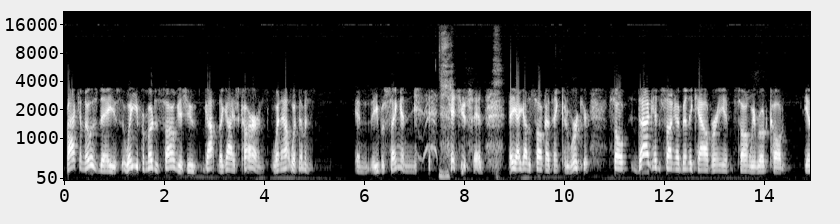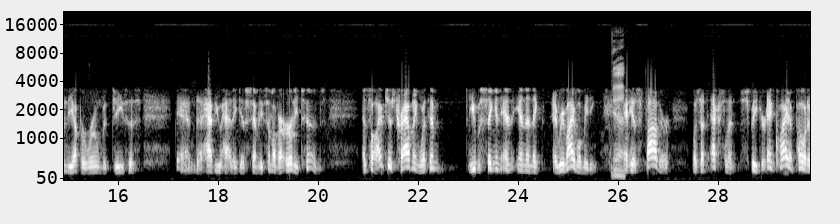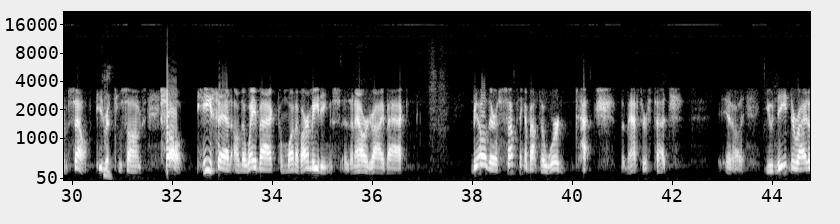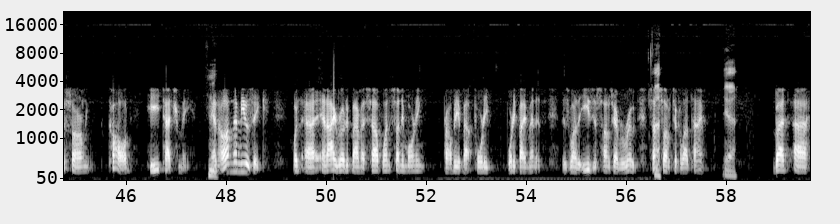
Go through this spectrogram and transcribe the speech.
back in those days, the way you promoted a song is you got in the guy's car and went out with him and and he was singing, and you said, "Hey, I got a song I think could work here." So Doug had sung "I've Been to Calvary," a song we wrote called "In the Upper Room with Jesus," and uh, "Have You Had a Gethsemane?" Some of our early tunes. And so I was just traveling with him. He was singing in, in an, a revival meeting, Yeah. and his father was an excellent speaker and quite a poet himself. He'd hmm. written some songs. So he said on the way back from one of our meetings, as an hour drive back, Bill, there's something about the word touch, the master's touch. You know, you need to write a song called "He Touched Me," hmm. and on the music, when, uh, and I wrote it by myself one Sunday morning, probably about 40, 45 minutes. It was one of the easiest songs I ever wrote. Some songs took a lot of time. Yeah. But uh,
